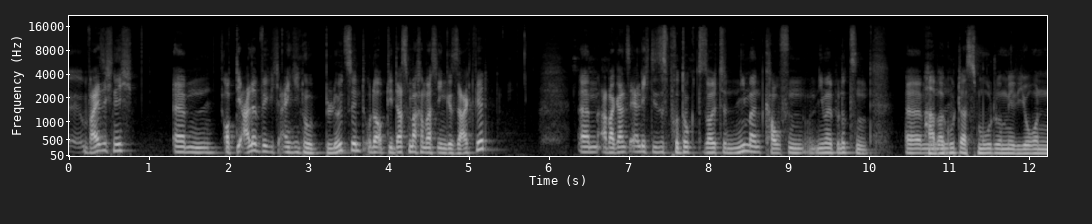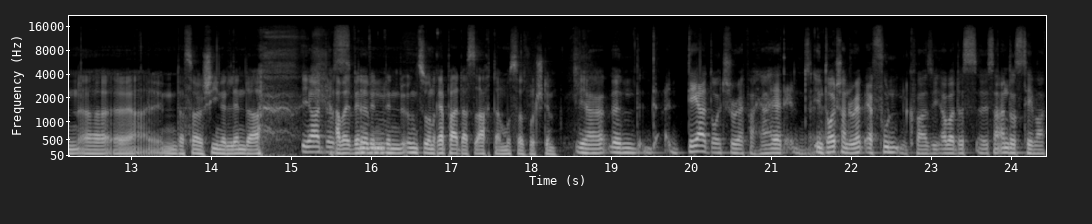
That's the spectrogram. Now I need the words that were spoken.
äh, weiß ich nicht, ähm, ob die alle wirklich eigentlich nur blöd sind oder ob die das machen, was ihnen gesagt wird. Ähm, aber ganz ehrlich, dieses Produkt sollte niemand kaufen und niemand benutzen. Ähm, Aber gut, dass Moodle Millionen äh, äh, in das verschiedene Länder. Ja, das, Aber wenn, ähm, wenn, wenn irgend so ein Rapper das sagt, dann muss das wohl stimmen. Ja, ähm, der deutsche Rapper. Ja, er hat in Deutschland Rap erfunden quasi, aber das ist ein anderes Thema.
